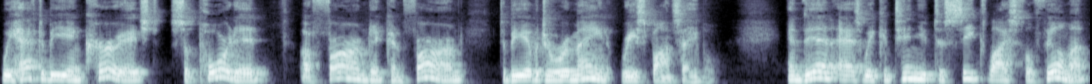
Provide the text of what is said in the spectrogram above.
We have to be encouraged, supported, affirmed, and confirmed to be able to remain response able. And then as we continue to seek life's fulfillment,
